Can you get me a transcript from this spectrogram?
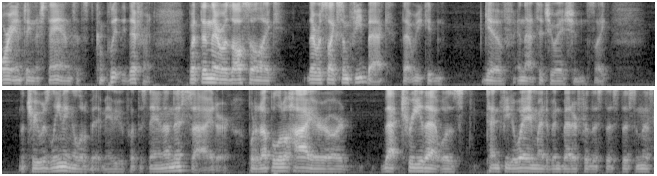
orienting their stands it's completely different. But then there was also like there was like some feedback that we could give in that situation. It's like the tree was leaning a little bit. Maybe we put the stand on this side or put it up a little higher or that tree that was 10 feet away might have been better for this this this and this.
